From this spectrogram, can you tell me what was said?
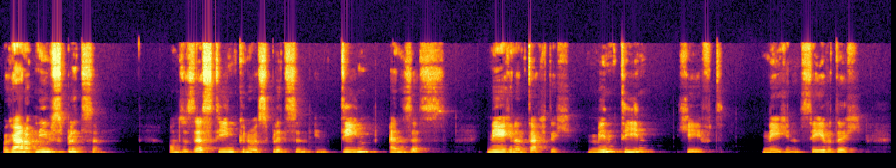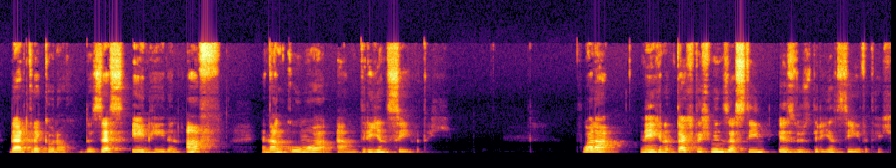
We gaan opnieuw splitsen. Onze 16 kunnen we splitsen in 10 en 6. 89 min 10 geeft 79. Daar trekken we nog de 6 eenheden af en dan komen we aan 73. Voilà, 89 min 16 is dus 73.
